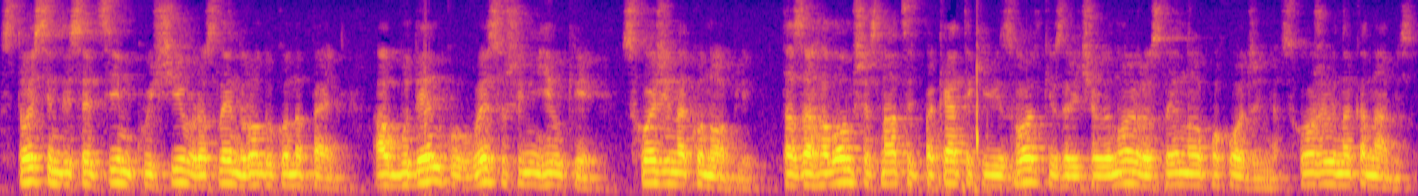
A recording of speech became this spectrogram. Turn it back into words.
177 кущів рослин роду конопель, а в будинку висушені гілки, схожі на коноплі, та загалом 16 пакетиків із гортків з речовиною рослинного походження, схожою на канабіс.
